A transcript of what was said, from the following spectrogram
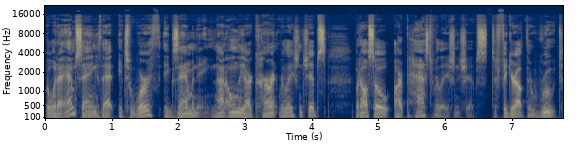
but what I am saying is that it's worth examining not only our current relationships, but also our past relationships to figure out the root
